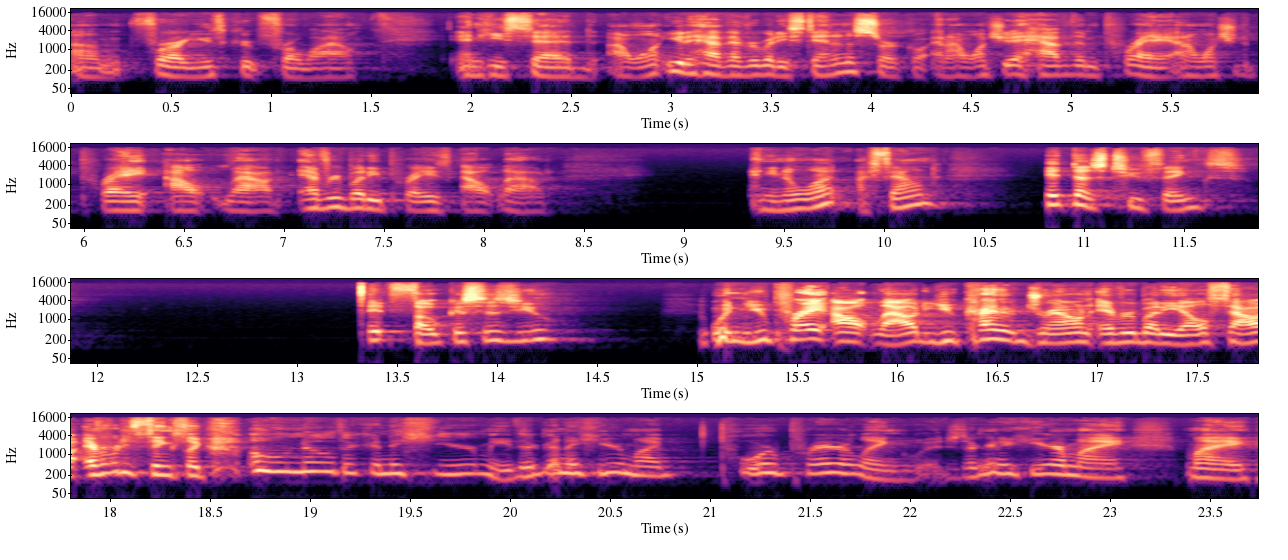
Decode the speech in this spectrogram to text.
um, for our youth group for a while. And he said, I want you to have everybody stand in a circle, and I want you to have them pray, and I want you to pray out loud. Everybody prays out loud. And you know what I found? It does two things it focuses you. When you pray out loud, you kind of drown everybody else out. Everybody thinks, like, oh no, they're going to hear me. They're going to hear my poor prayer language. They're going to hear my, my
